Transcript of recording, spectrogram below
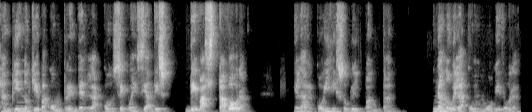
También nos lleva a comprender la consecuencia devastadora, el arco iris sobre el pantano. Una novela conmovedora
